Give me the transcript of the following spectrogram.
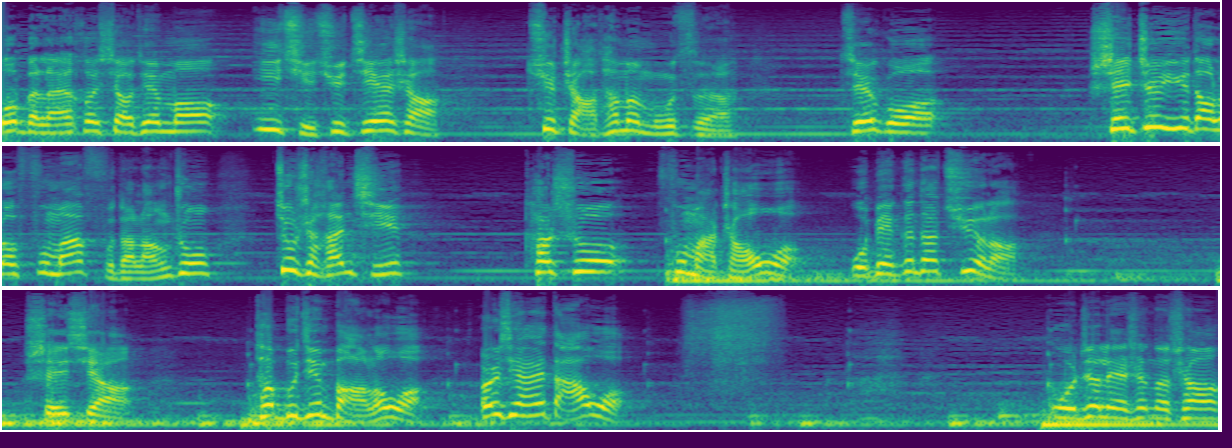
我本来和小天猫一起去街上，去找他们母子，结果，谁知遇到了驸马府的郎中，就是韩琦。他说驸马找我，我便跟他去了。谁想，他不仅绑了我，而且还打我。我这脸上的伤，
